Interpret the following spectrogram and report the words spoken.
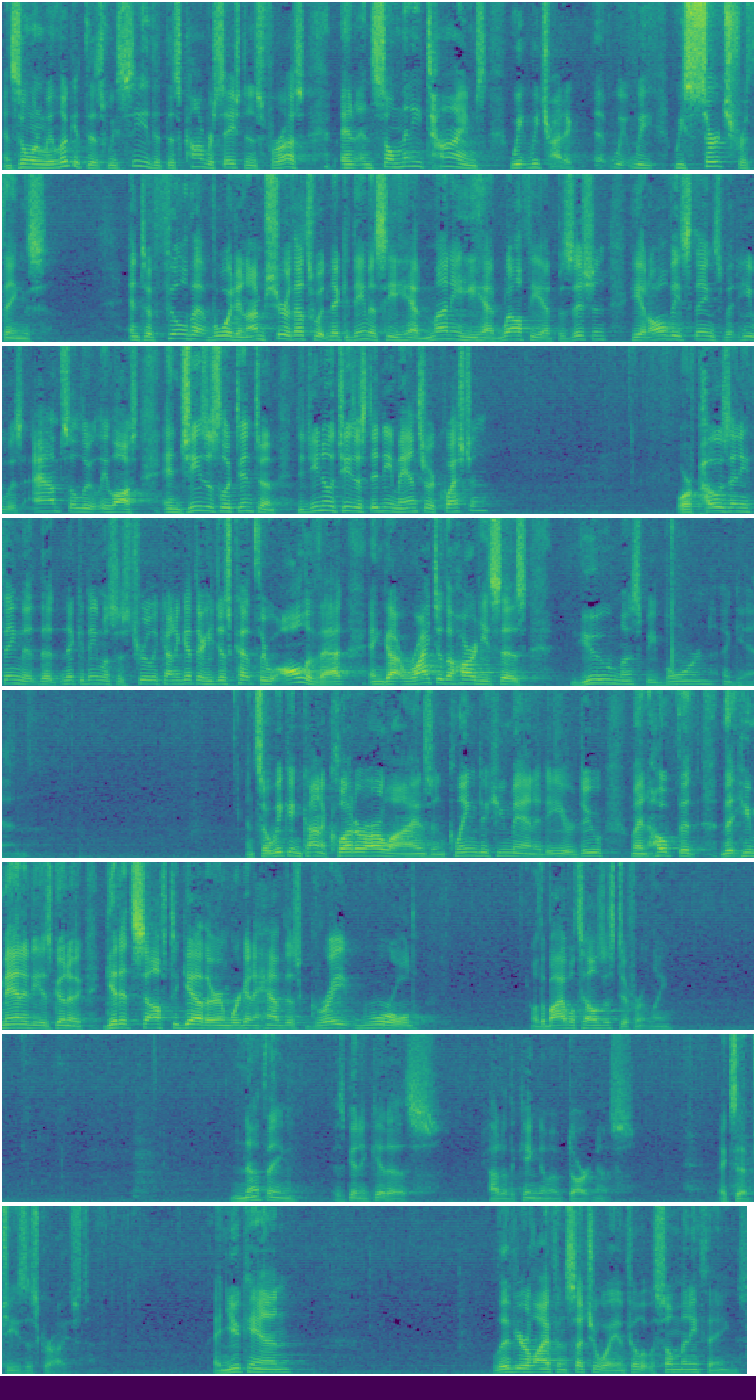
And so when we look at this, we see that this conversation is for us. And, and so many times we, we try to, we, we, we search for things and to fill that void. And I'm sure that's what Nicodemus, he had money, he had wealth, he had position, he had all these things, but he was absolutely lost. And Jesus looked into him. Did you know Jesus didn't even answer a question? Or pose anything that, that Nicodemus was truly kind of get there. He just cut through all of that and got right to the heart. He says, you must be born again. And so we can kind of clutter our lives and cling to humanity or do and hope that, that humanity is going to get itself together and we're going to have this great world. Well, the Bible tells us differently. Nothing is going to get us out of the kingdom of darkness except Jesus Christ. And you can Live your life in such a way and fill it with so many things.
